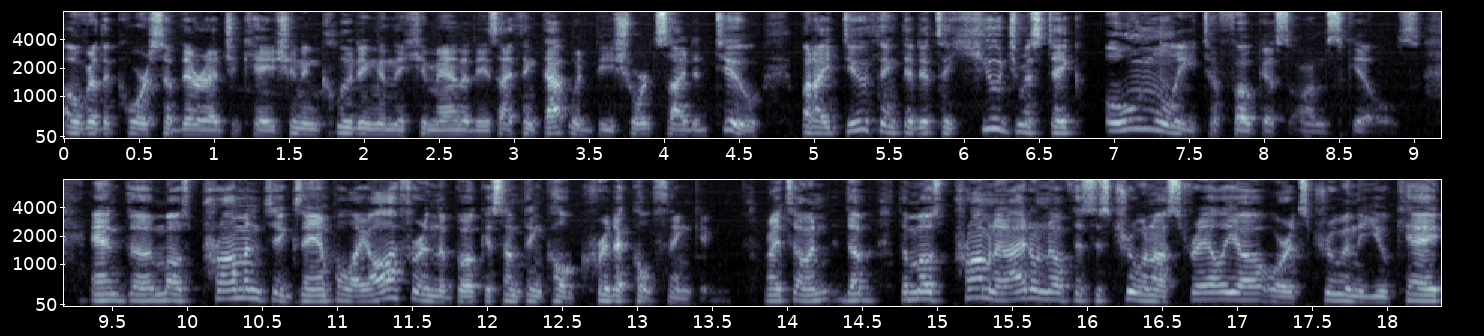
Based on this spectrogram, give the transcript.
over the course of their education, including in the humanities. I think that would be short sighted too. But I do think that it's a huge mistake only to focus on skills. And the most prominent example I offer in the book is something called critical thinking right? So the the most prominent, I don't know if this is true in Australia or it's true in the UK,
